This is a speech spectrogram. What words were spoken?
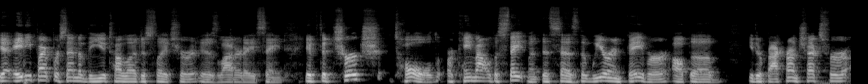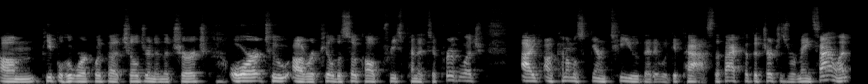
Yeah, 85% of the Utah legislature is Latter day Saint. If the church told or came out with a statement that says that we are in favor of the either background checks for um, people who work with uh, children in the church or to uh, repeal the so called priest penitent privilege, I, I can almost guarantee you that it would get passed. The fact that the churches remain silent,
